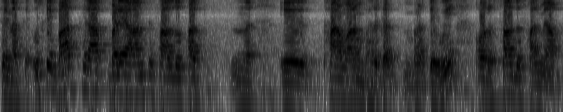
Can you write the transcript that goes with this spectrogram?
सेना से। उसके बाद फिर आप बड़े आराम से साल दो साल फार्म वार्म भर कर, भरते हुए और साल दो साल में आप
